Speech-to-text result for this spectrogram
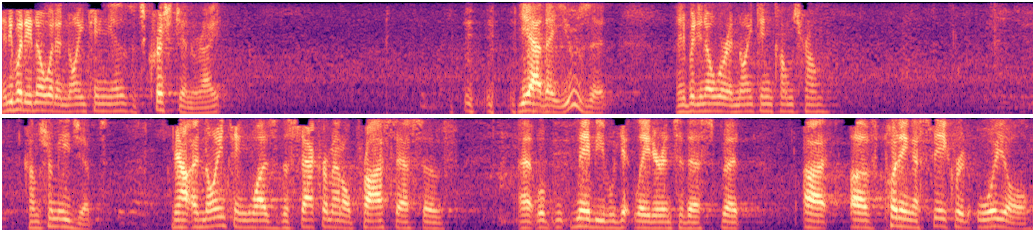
Anybody know what anointing is? It's Christian, right? yeah, they use it. Anybody know where anointing comes from? It comes from Egypt. Now, anointing was the sacramental process of, uh, well, maybe we'll get later into this, but uh, of putting a sacred oil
